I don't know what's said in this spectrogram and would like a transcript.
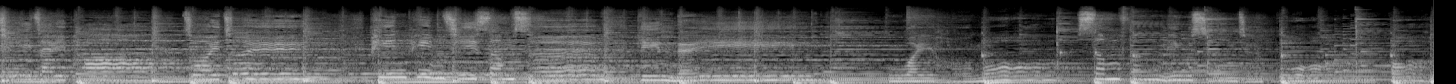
似祭怕再追，偏偏痴心想见你，为何？过去，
